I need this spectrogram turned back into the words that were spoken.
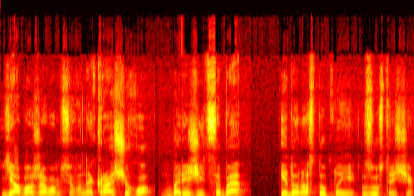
Я бажаю вам всього найкращого, бережіть себе і до наступної зустрічі!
